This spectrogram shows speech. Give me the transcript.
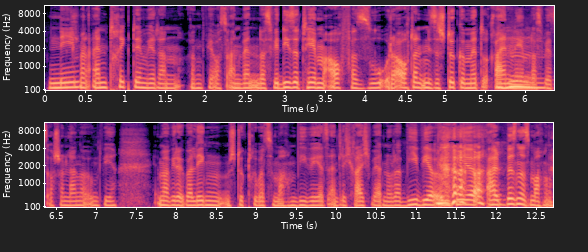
Ich nehmen? meine, einen Trick, den wir dann irgendwie auch so anwenden, dass wir diese Themen auch versuchen oder auch dann in diese Stücke mit reinnehmen, dass wir jetzt auch schon lange irgendwie immer wieder überlegen, ein Stück drüber zu machen, wie wir jetzt endlich reich werden oder wie wir irgendwie halt Business machen.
